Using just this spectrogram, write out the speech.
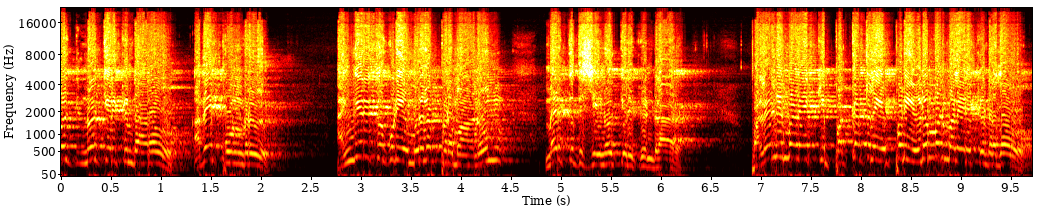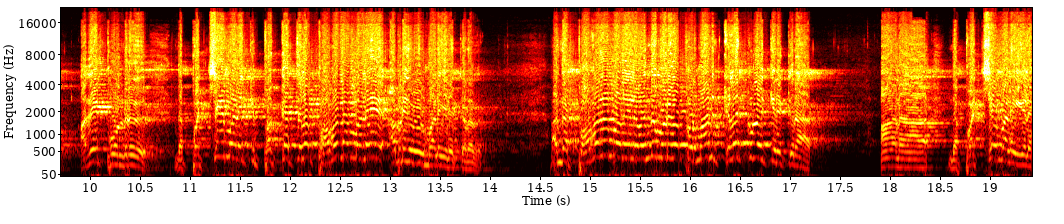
நோக்கி- இருக்கின்றாரோ அதை போன்று அங்கிருக்கக்கூடிய முருகப்பெருமானும் மேற்கு திசையை நோக்கி இருக்கின்றார். பழனி மலைக்கு பக்கத்தில் எப்படி இடும்பன் மலை இருக்கின்றதோ அதை போன்று இந்த பச்சை மலைக்கு பக்கத்தில் பவனமலை அப்படிங்கிற ஒரு மலை இருக்கிறது. அந்த பவனமலையில வந்து முருகப்பெருமான் கிழக்கு நோக்கி இருக்கிறார். ஆனா இந்த பச்சை மலையில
